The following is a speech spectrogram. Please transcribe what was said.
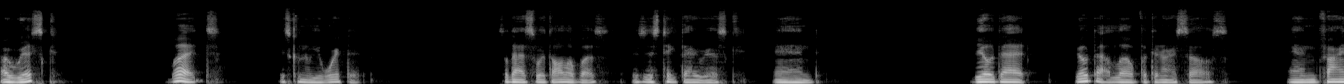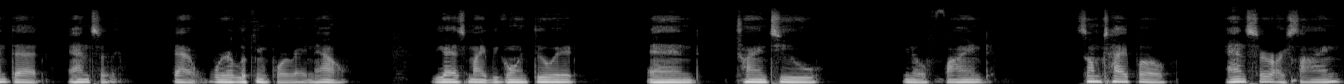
a risk, but it's going to be worth it. So that's with all of us is just take that risk and build that build that love within ourselves and find that answer that we're looking for right now. You guys might be going through it and trying to, you know, find some type of answer or sign.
